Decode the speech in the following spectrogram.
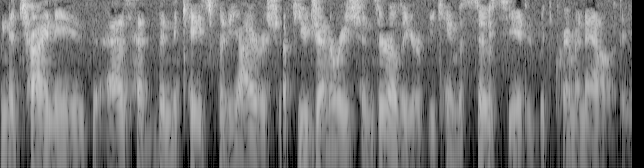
and the Chinese, as had been the case for the Irish a few generations earlier, became associated with criminality.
